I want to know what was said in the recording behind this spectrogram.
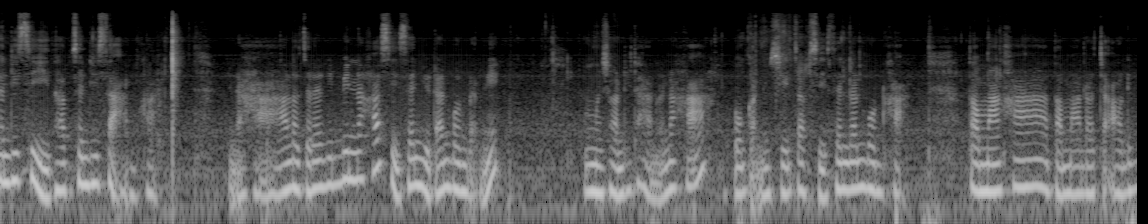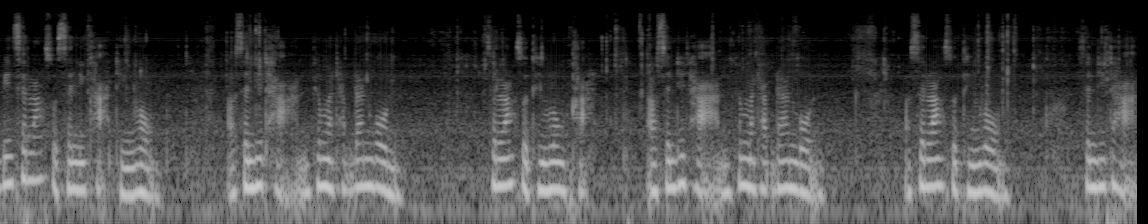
ส้นที่ 4 ทับเส้นที่ 3 ค่ะนะคะ เราจะได้ริบบิ้นนะคะสีเส้นอยู่ด้านบนแบบนี้เอามือช้อนที่ฐานไว้นะคะโปงกับนิ้วชี้จับสีเส้นด้านบนค่ะ ต่อมาค่ะ ต่อมาเราจะเอาริบบิ้นเส้นล่างสุดเส้นนี้ค่ะทิ้งลง เอาเส้นที่ฐานขึ้นมาทับด้านบน เส้นล่างสุดทิ้งลงค่ะ เอาเส้นที่ฐานขึ้นมาทับด้านบน เอาเส้นล่างสุดทิ้งลง เส้นที่ฐาน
